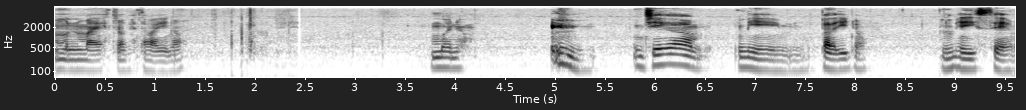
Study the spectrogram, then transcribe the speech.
un maestro que estaba ahí, ¿no? Bueno, llega mi padrino y me dice,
